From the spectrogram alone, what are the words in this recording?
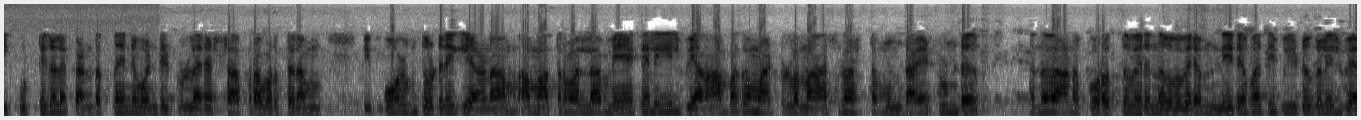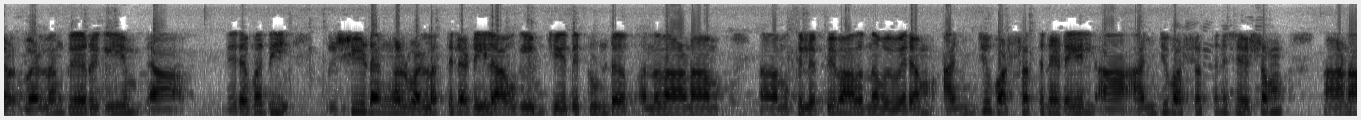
ഈ കുട്ടികളെ കണ്ടെത്തുന്നതിന് വേണ്ടിയിട്ടുള്ള രക്ഷാപ്രവർത്തനം ഇപ്പോഴും തുടരുകയാണ്. മാത്രമല്ല മേഖലയിൽ വ്യാപകമായിട്ടുള്ള നാശനഷ്ടം ഉണ്ടായിട്ടുണ്ട് എന്നതാണ് പുറത്തു വരുന്ന വിവരം. നിരവധി വീടുകളിൽ വെള്ളം കയറുകയും നിരവധി കൃഷിയിടങ്ങൾ വെള്ളത്തിനടിയിലാവുകയും ചെയ്തിട്ടുണ്ട് എന്നതാണ് നമുക്ക് ലഭ്യമാകുന്ന വിവരം. അഞ്ചു വർഷത്തിനിടയിൽ അഞ്ചു വർഷത്തിന് ശേഷം ആണ്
